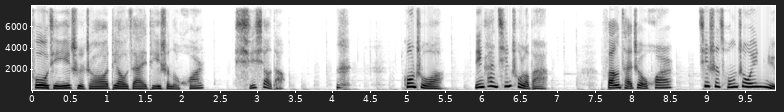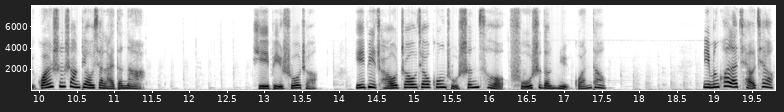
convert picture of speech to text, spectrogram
傅锦仪指着掉在地上的花儿，嬉笑道：“ 公主，您看清楚了吧？方才这花儿竟是从这位女官身上掉下来的呢。”一碧说着，一碧朝昭娇公主身侧服侍的女官道：“你们快来瞧瞧，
